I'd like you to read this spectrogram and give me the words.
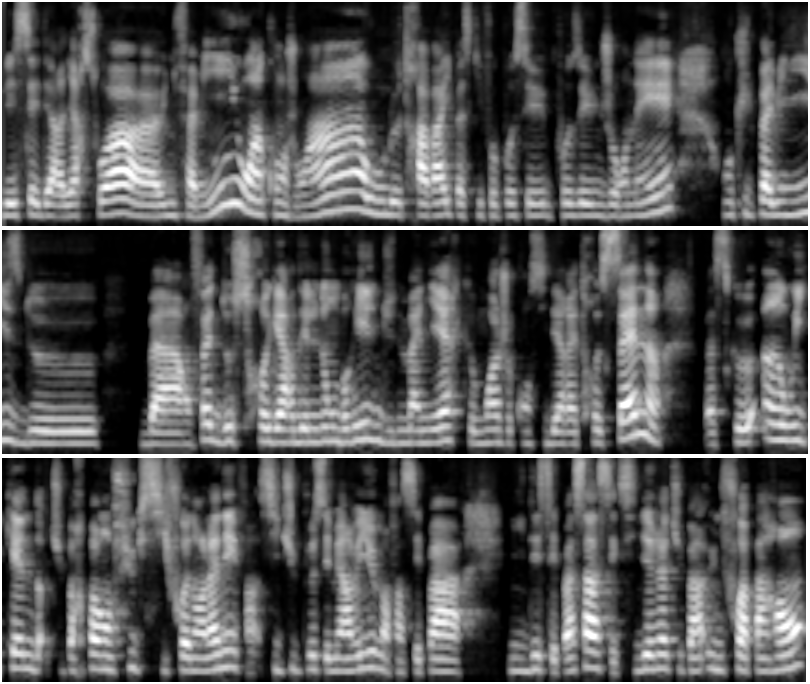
laisser derrière soi une famille ou un conjoint ou le travail parce qu'il faut poser, poser une journée. On culpabilise de bah, en fait, de se regarder le nombril d'une manière que moi je considère être saine, parce que un week-end, tu pars pas en fugue six fois dans l'année. Enfin, si tu peux, c'est merveilleux, mais enfin, c'est pas l'idée, c'est pas ça. C'est que si déjà tu pars une fois par an,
